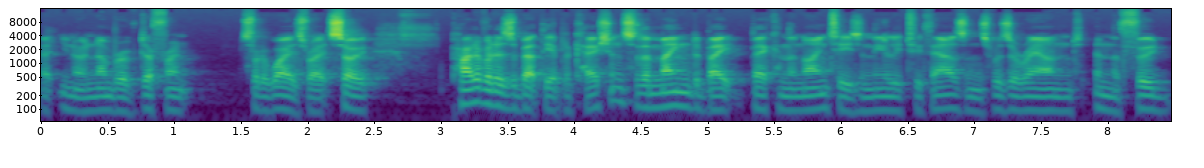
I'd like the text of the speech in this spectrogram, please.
a, you know a number of different sort of ways, right? So part of it is about the application. So the main debate back in the 90s and the early 2000s was around in the food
